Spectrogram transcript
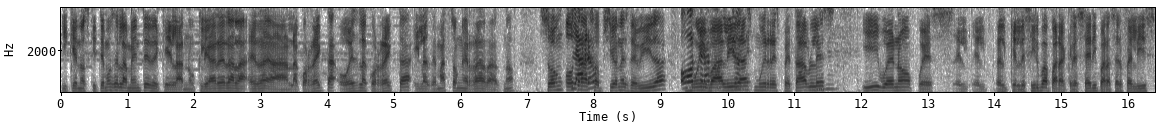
y, que nos quitemos de la mente de que la nuclear era la, era la correcta o es la correcta y las demás son erradas, ¿no? Son otras opciones de vida muy válidas, muy respetables. Y bueno, pues el, que le sirva para crecer y para ser feliz,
